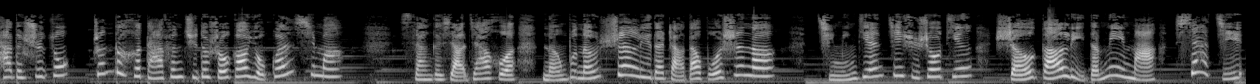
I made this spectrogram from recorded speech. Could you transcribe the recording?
他的失踪真的和达芬奇的手稿有关系吗？三个小家伙能不能顺利的找到博士呢？请明天继续收听《手稿里的密码》下集，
